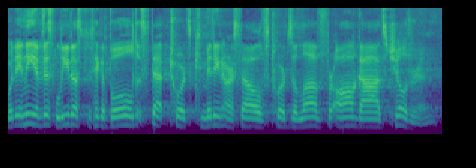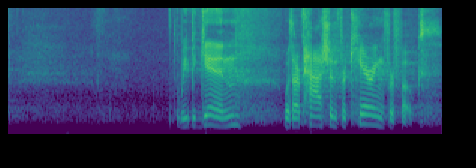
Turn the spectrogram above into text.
Would any of this lead us to take a bold step towards committing ourselves towards a love for all God's children? We begin with our passion for caring for folks.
